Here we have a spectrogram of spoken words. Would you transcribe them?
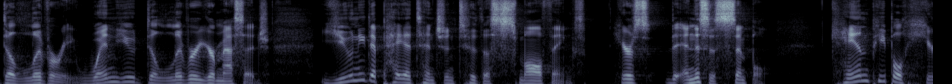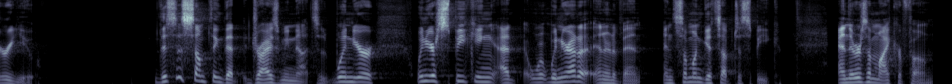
delivery, when you deliver your message, you need to pay attention to the small things. Here's, the, and this is simple. Can people hear you? This is something that drives me nuts. When you're when you're speaking at when you're at a, an event and someone gets up to speak and there's a microphone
